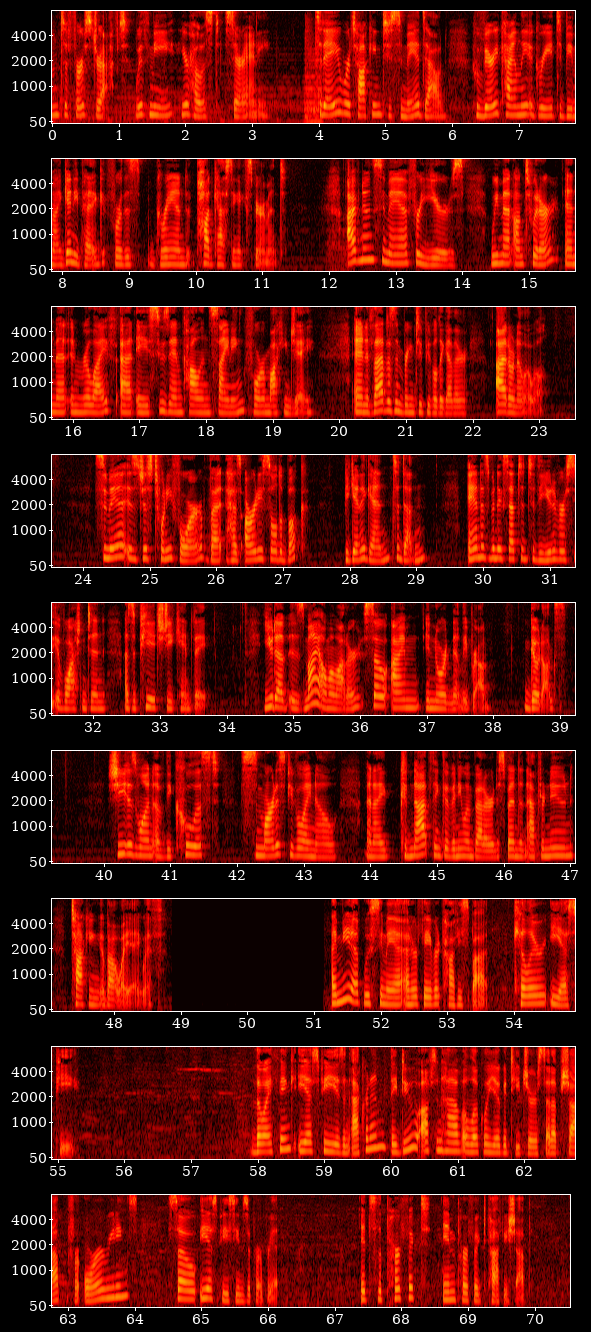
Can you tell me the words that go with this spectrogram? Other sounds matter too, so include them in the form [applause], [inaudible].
Welcome to First Draft with me, your host, Sarah Ennie. Today we're talking to Sumayyah Daud, who very kindly agreed to be my guinea pig for this grand podcasting experiment. I've known Sumayyah for years. We met on Twitter and met in real life at a Suzanne Collins signing for Mockingjay. And if that doesn't bring two people together, I don't know what will. Sumayyah is just 24, but has already sold a book, Begin Again, to Dutton, and has been accepted to the University of Washington as a PhD candidate. UW is my alma mater, so I'm inordinately proud. Go Dogs. She is one of the coolest, smartest people I know, and I could not think of anyone better to spend an afternoon talking about YA with. I meet up with Sumayyah at her favorite coffee spot, Killer ESP. Though I think ESP is an acronym, they do often have a local yoga teacher set up shop for aura readings, so ESP seems appropriate. It's the perfect, imperfect coffee shop.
